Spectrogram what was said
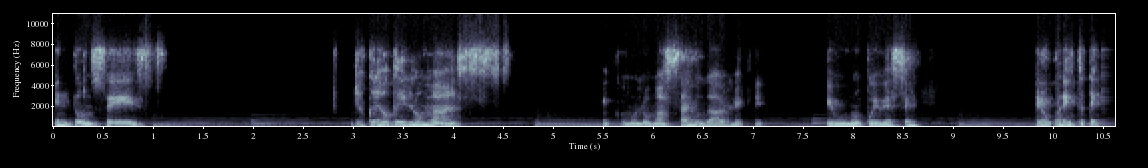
Entonces, yo creo que es lo más, como lo más saludable que, que uno puede hacer. Pero con esto te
